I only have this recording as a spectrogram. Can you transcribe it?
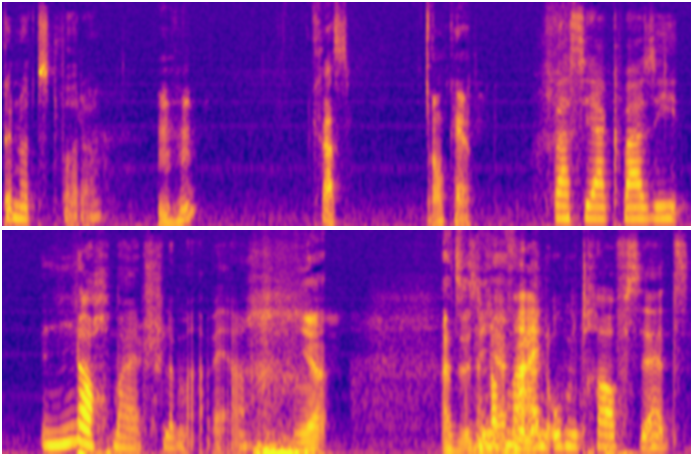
genutzt wurde. mhm. Krass. Okay. Was ja quasi noch mal schlimmer wäre. Ja. Also ist Also nicht noch mal einfach, einen obendrauf setzt,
